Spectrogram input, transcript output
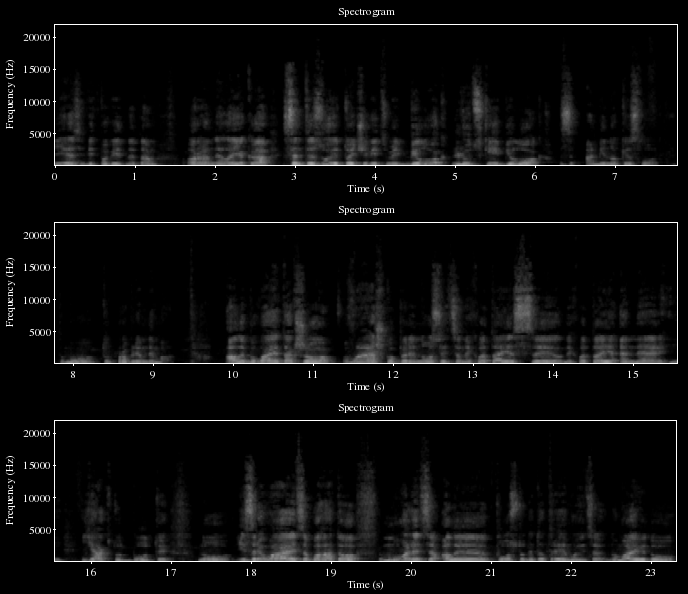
є відповідна там органела, яка синтезує той чи інший білок, людський білок з амінокислот. Тому тут проблем нема. Але буває так, що важко переноситься, не вистачає сил, не вистачає енергії. Як тут бути? Ну, і зривається, багато моляться, але посту не дотримуються. Ну, маю в виду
